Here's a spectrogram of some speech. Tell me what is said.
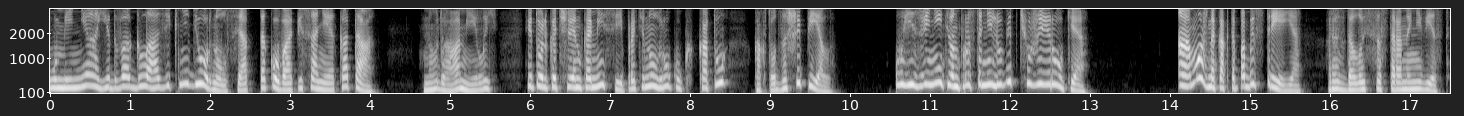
У меня едва глазик не дернулся от такого описания кота. Ну да, милый. И только член комиссии протянул руку к коту, как тот зашипел. «Ой, извините, он просто не любит чужие руки». «А можно как-то побыстрее?» — раздалось со стороны невест.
